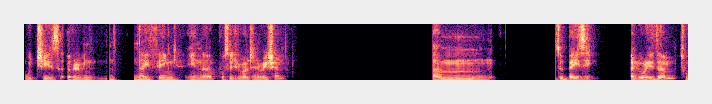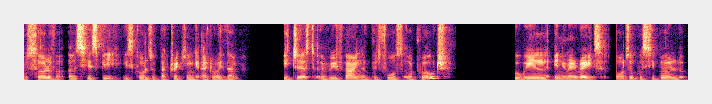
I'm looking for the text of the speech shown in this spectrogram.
which is a very nice thing in procedural generation. Um, the basic algorithm to solve a CSP is called the backtracking algorithm. It's just a refined brute force approach. We will enumerate all the possible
